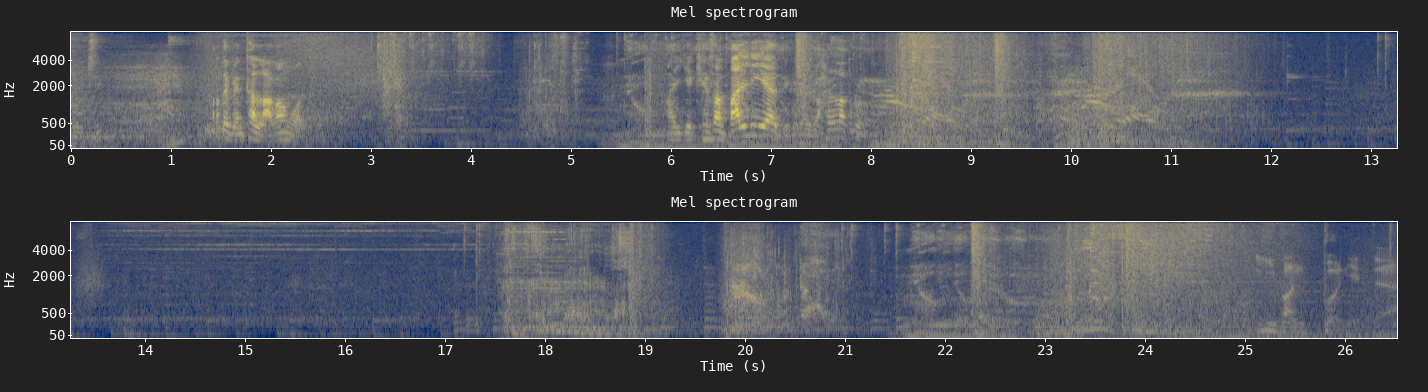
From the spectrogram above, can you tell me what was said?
뭐지? 상대 멘탈 나간 것 같아. 아 이게 계산 빨리 해야 돼. 그래 하려 그러면. 번뿐이다.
